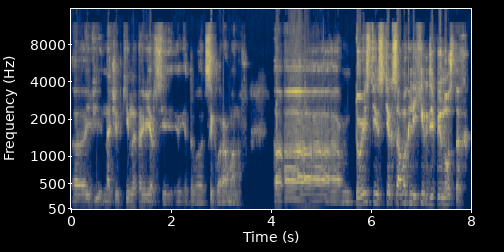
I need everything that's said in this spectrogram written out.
значит, киноверсии этого цикла романов. А, то есть из тех самых лихих 90-х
